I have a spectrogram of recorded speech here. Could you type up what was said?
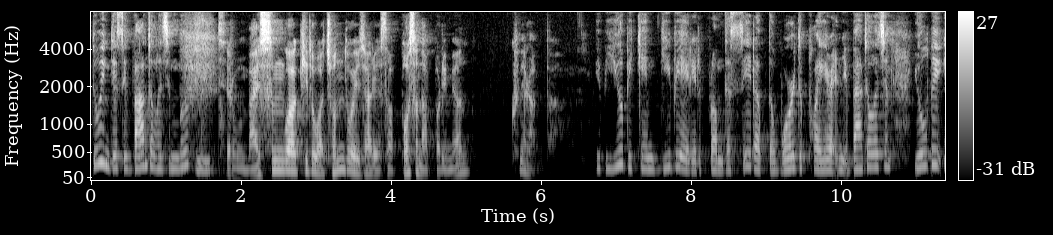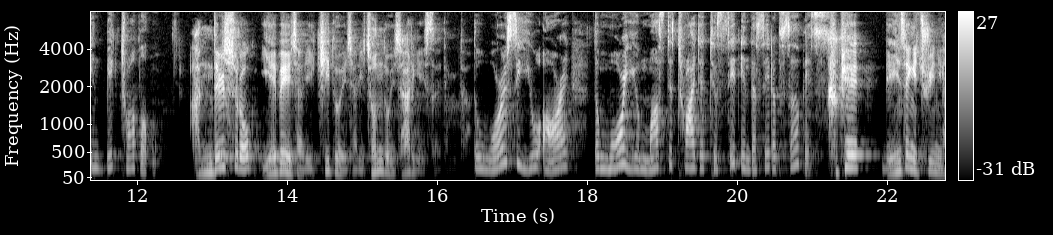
doing this evangelism movement. 여러분 말씀과 기도와 전도의 자리에서 벗어나 버리면 큰일 납니다. If you became deviated from the seat of the word prayer and evangelism, you'll be in big trouble. 안 될수록 예배의 자리, 기도의 자리, 전도의 자리에 있어야 됩니다. The worse you are, the more you must try to sit in the seat of service. 그게 내 인생의 주인이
